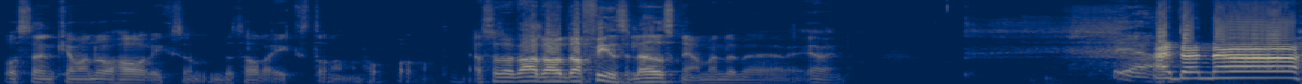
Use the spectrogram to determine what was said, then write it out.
Och sen kan man då ha liksom betala extra när man hoppar. någonting. Alltså där, där, där finns lösningar men det, jag vet inte. Ja. I don't know.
